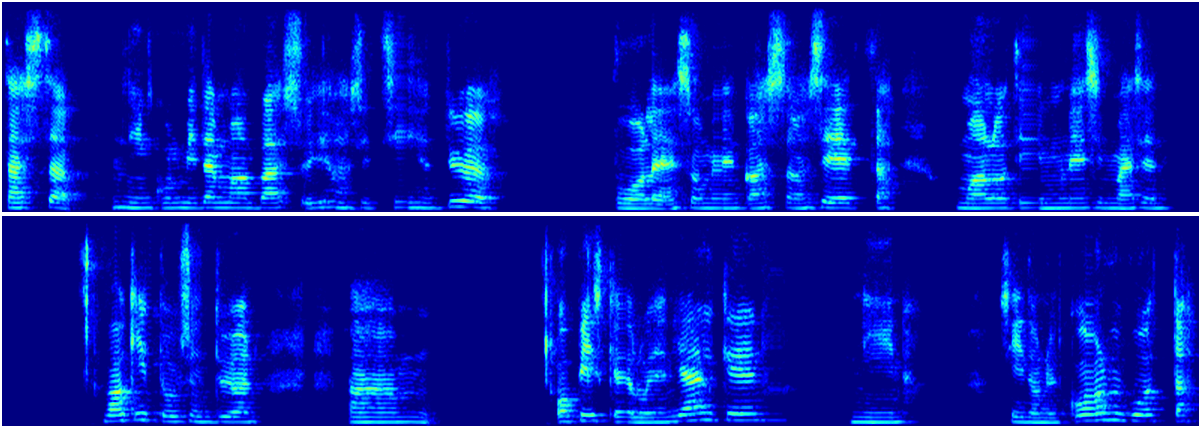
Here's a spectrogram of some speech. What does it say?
tässä, niin kuin miten mä oon päässyt ihan sit siihen työpuoleen somen kanssa, on se, että kun mä aloitin mun ensimmäisen vakituisen työn äm, opiskelujen jälkeen, niin siitä on nyt kolme vuotta,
